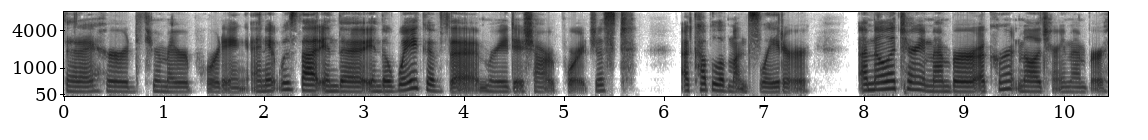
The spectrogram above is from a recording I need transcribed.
that I heard through my reporting, and it was that in the in the wake of the Marie Deschamps report, just a couple of months later, a military member, a current military member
